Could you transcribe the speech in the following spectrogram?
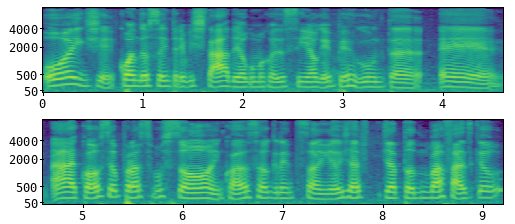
hoje, quando eu sou entrevistada em alguma coisa assim, alguém pergunta, é, ah, qual o seu próximo sonho? Qual é o seu grande sonho? Eu já, já tô numa fase que eu.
